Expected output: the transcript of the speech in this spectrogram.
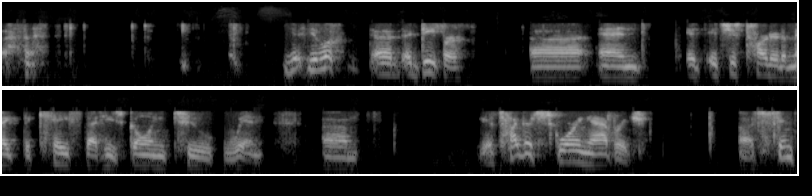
you, you look uh, deeper, uh, and it, it's just harder to make the case that he's going to win. Um, Tiger's scoring average uh, since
